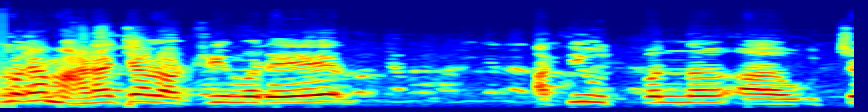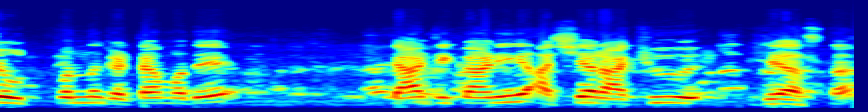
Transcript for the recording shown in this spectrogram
बघा म्हाडाच्या लॉटरीमध्ये अति उत्पन्न उच्च उत्पन्न गटामध्ये त्या ठिकाणी असे राखीव हे असतात.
